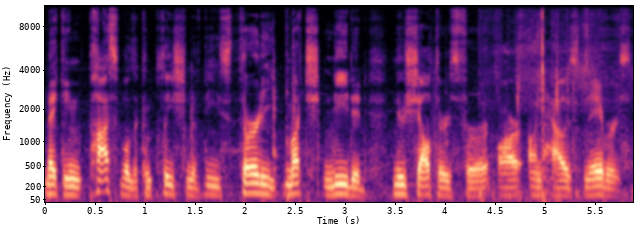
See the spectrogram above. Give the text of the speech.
making possible the completion of these 30 much needed new shelters for our unhoused neighbors.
